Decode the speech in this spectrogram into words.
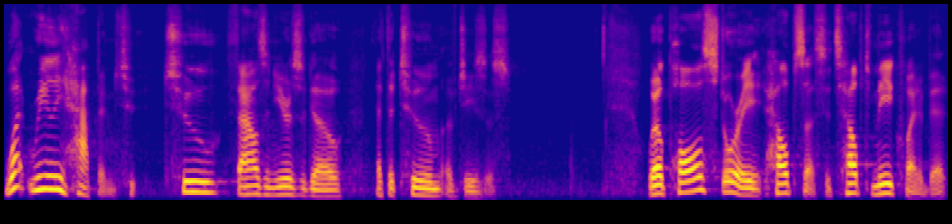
What really happened 2,000 years ago at the tomb of Jesus? Well, Paul's story helps us. It's helped me quite a bit.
